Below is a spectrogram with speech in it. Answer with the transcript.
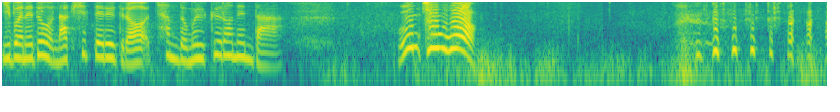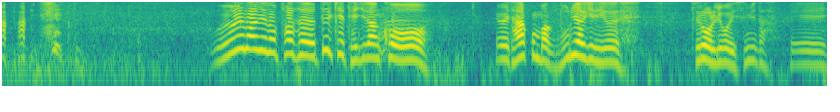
이번에도 낚싯대를 들어 참돔을 끌어낸다. 엄청 무거워. 워낙에 높아서 뜰채 되지도 않고 자꾸 막 무리하게 들어 올리고 있습니다. 예.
